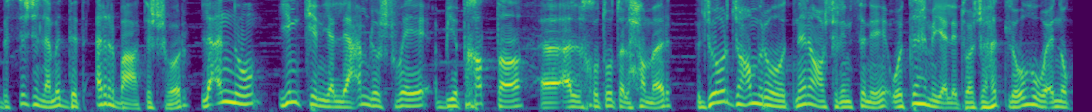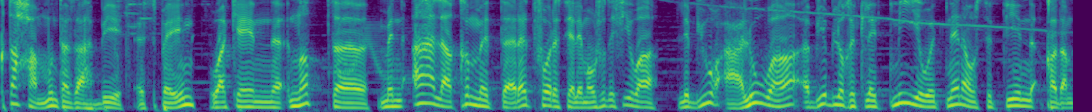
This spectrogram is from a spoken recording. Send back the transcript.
بالسجن لمدة أربعة أشهر لأنه يمكن يلي عمله شوي بيتخطى آه، الخطوط الحمر جورج عمره 22 سنة والتهمة يلي توجهت له هو إنه اقتحم منتزه ب Spain وكان نط من أعلى قمة Red Force يلي موجودة فيه واللي بيوقع علوها بيبلغ 362 قدم.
